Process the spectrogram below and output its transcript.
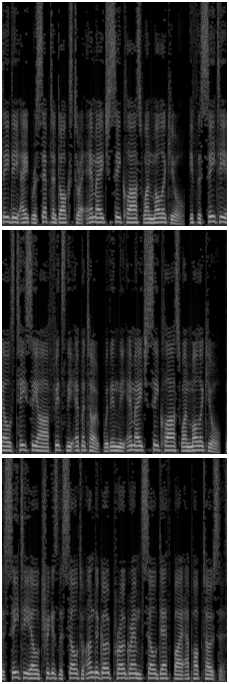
CD8 receptor docks to a MHC class I molecule, if the CTL's TCR fits the epitope within the MHC class I molecule, the CTL triggers the cell to undergo programmed cell death by apoptosis.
